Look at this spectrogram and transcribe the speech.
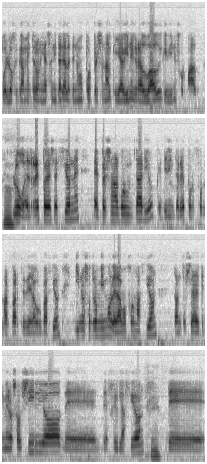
pues lógicamente la unidad sanitaria la tenemos por personal que ya viene graduado y que viene formado. Ah. Luego, el resto de secciones es personal voluntario que tiene interés por formar parte de la agrupación y nosotros mismos le damos formación tanto sea de primeros auxilios, de, de fibrilación, de,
